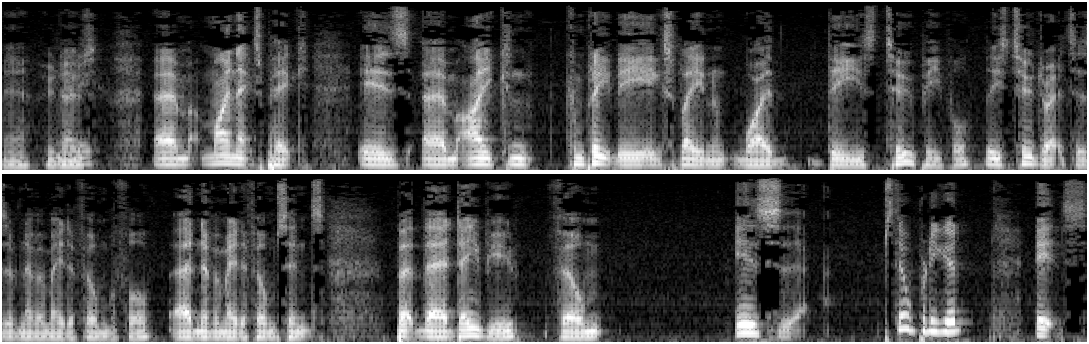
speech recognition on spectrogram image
yeah, who knows? Um, my next pick is um, I can completely explain why these two people, these two directors, have never made a film before, uh, never made a film since, but their debut film is still pretty good. It's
